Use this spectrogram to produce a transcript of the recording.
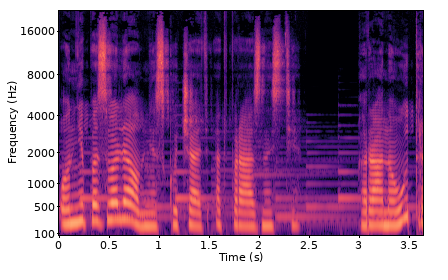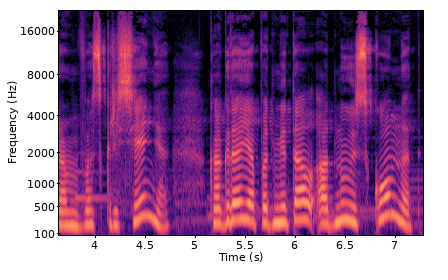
он не позволял мне скучать от праздности – Рано утром в воскресенье, когда я подметал одну из комнат,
